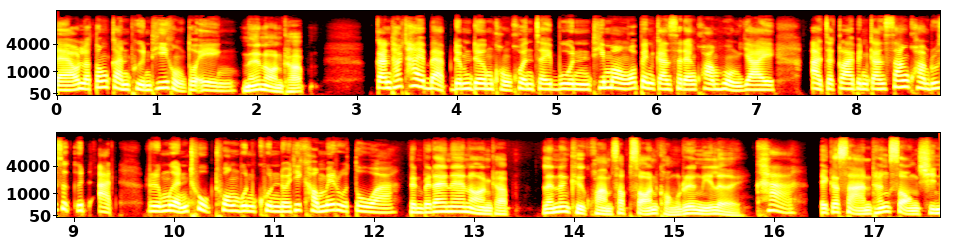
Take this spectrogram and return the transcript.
แล้วและต้องการพื้นที่ของตัวเอง แน่นอนครับ การทักทายแบบเดิมๆของคนใจบุญที่มองว่าเป็นการแสดงความห่วงใย อาจจะกลายเป็นการสร้างความรู้สึกอึดอัด หรือเหมือนถูกทวงบุญคุณโดยที่เขาไม่รู้ตัว เป็นไปได้แน่นอนครับ และนั่นคือความซับซ้อนของเรื่องนี้เลย ค่ะ เอกสารทั้งสองชิ้น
